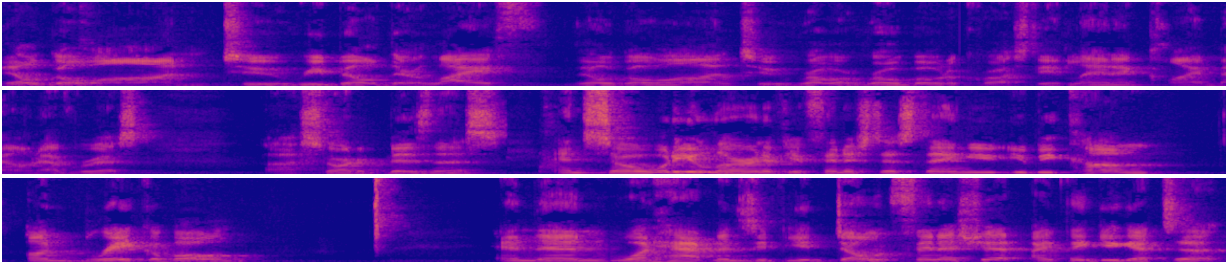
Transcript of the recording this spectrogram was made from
they'll go on to rebuild their life. They'll go on to row a rowboat across the Atlantic, climb Mount Everest, uh, start a business. And so, what do you learn if you finish this thing? You, you become unbreakable. And then, what happens if you don't finish it? I think you get to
